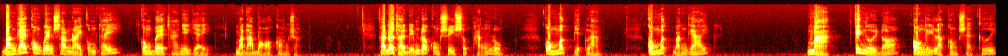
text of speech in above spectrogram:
Bạn gái con quen sau này cũng thấy con bê tha như vậy mà đã bỏ con rồi. Phải nói thời điểm đó con suy sụp hẳn luôn. Con mất việc làm. Con mất bạn gái. Mà cái người đó con nghĩ là con sẽ cưới.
